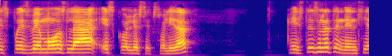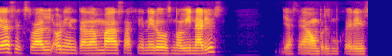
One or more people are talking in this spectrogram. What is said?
Después vemos la escoliosexualidad. Esta es una tendencia sexual orientada más a géneros no binarios, ya sea hombres, mujeres,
